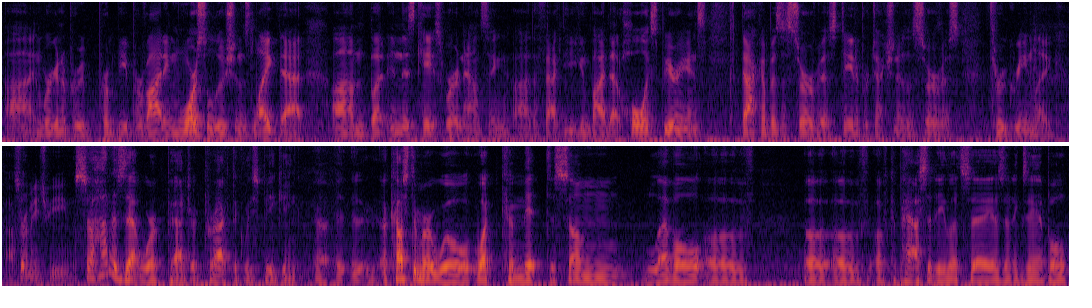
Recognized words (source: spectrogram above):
Uh, and we're going to be providing more solutions like that. Um, but in this case, we're announcing uh, the fact that you can buy that whole experience, backup as a service, data protection as a service through GreenLake uh, from HPE. So how does that work, Patrick? Practically speaking, uh, a customer will what commit to some level of, of, of capacity, let's say, as an example,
